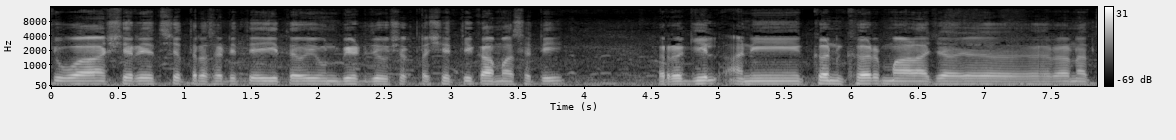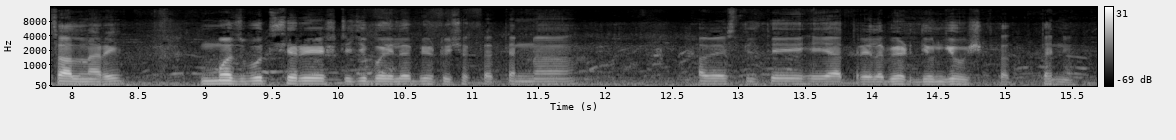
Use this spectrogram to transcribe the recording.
किंवा शर्यत क्षेत्रासाठी ते इथं येऊन भेट देऊ शकता. शेती कामासाठी रगील आणि कणखर माळाच्या रानात चालणारे मजबूत शर्यष्टीची बैलं भेटू शकतात. त्यांना हवे असतील ते हे यात्रेला भेट देऊन घेऊ शकतात. धन्यवाद.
